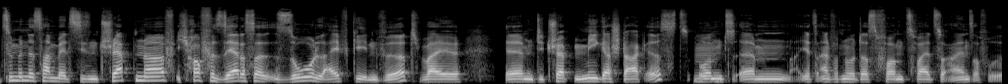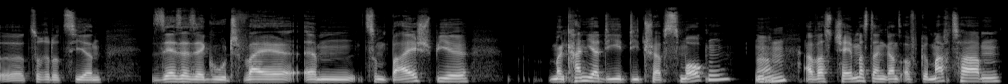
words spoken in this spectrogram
zumindest haben wir jetzt diesen Trap-Nerf. Ich hoffe sehr, dass er so live gehen wird, weil ähm, die Trap mega stark ist und ähm, jetzt einfach nur das von 2 zu 1 auf, äh, zu reduzieren, sehr, sehr, sehr gut, weil ähm, zum Beispiel, man kann ja die, die Traps smoken, ne? aber was Chambers dann ganz oft gemacht haben,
